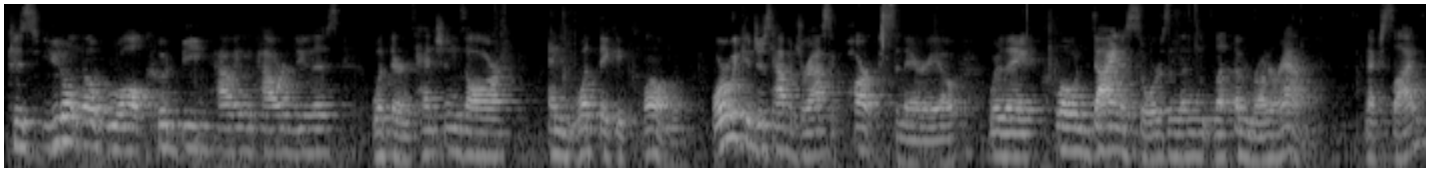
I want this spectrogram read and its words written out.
because you don't know who all could be having the power to do this, what their intentions are, and what they could clone. Or we could just have a Jurassic Park scenario where they clone dinosaurs and then let them run around. Next slide.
